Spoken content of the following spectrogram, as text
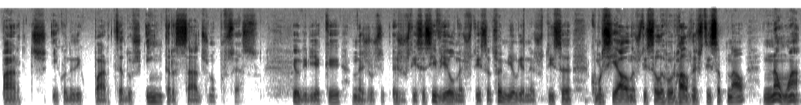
partes, e quando eu digo partes, é dos interessados no processo. Eu diria que na justi justiça civil, na justiça de família, na justiça comercial, na justiça laboral, na justiça penal, não há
